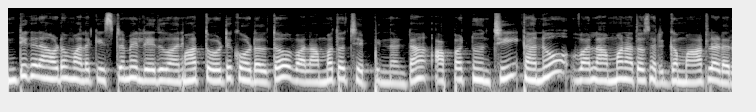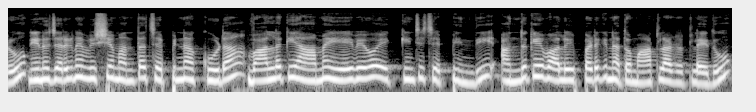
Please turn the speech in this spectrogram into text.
ఇంటికి రావడం వాళ్ళకి ఇష్టమే లేదు అని మా తోటి కోడలతో వాళ్ళ అమ్మతో చెప్పిందంట. అప్పటి నుంచి తను వాళ్ళ అమ్మ నాతో సరిగ్గా మాట్లాడరు. నేను జరిగిన విషయం అంతా చెప్పినా కూడా వాళ్ళకి ఆమె ఏవేవో ఎక్కించి చెప్పింది. అందుకే వాళ్ళు ఇప్పటికీ నాతో మాట్లాడట్లేదు.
